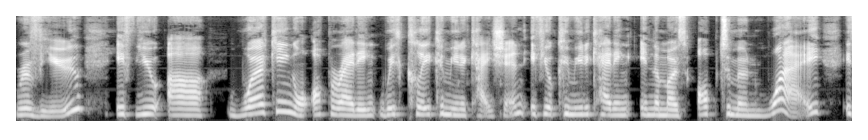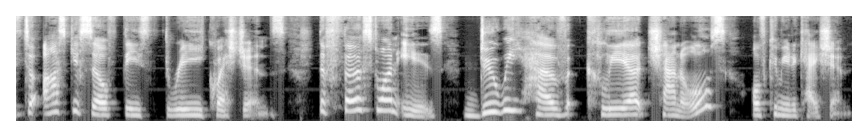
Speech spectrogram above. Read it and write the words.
review if you are working or operating with clear communication, if you're communicating in the most optimum way, is to ask yourself these three questions. The first one is Do we have clear channels of communication.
